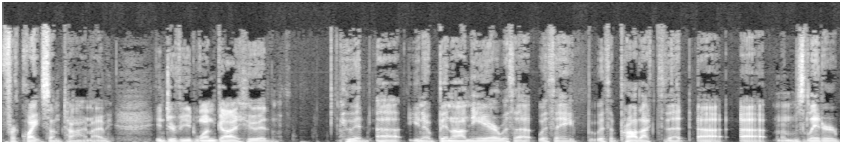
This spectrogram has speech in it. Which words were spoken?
for quite some time. I interviewed one guy who had who had uh, you know been on the air with a with a with a product that was later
